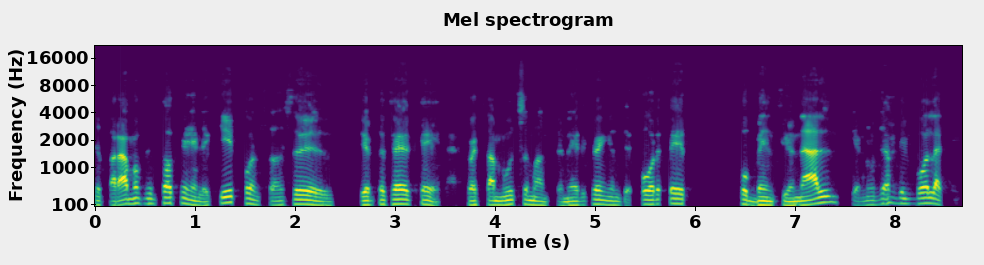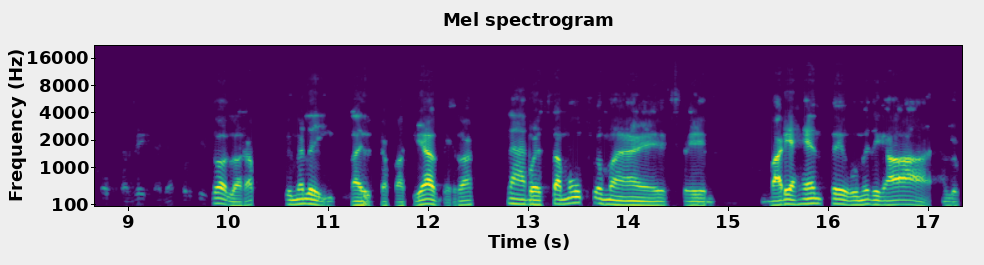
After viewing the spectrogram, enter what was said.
separamos un toque en el equipo, entonces siempre sé que cuesta mucho mantenerse en el deporte convencional, que no ya fútbol aquí en Costa Rica, ya por sí solo, ahora tiene la discapacidad, ¿verdad? Claro. Cuesta mucho más, este, varias gente, uno llegaba a los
